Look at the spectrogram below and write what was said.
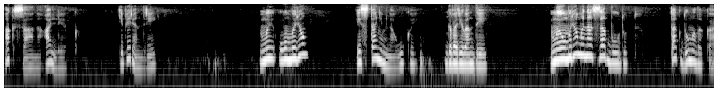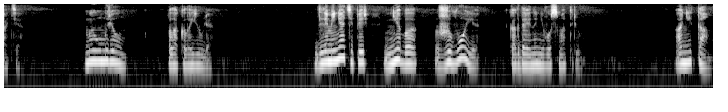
Оксана, Олег. Теперь Андрей. Мы умрем и станем наукой, говорил Андрей. Мы умрем и нас забудут, так думала Катя. Мы умрем, плакала Юля. Для меня теперь небо живое, когда я на него смотрю они там.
